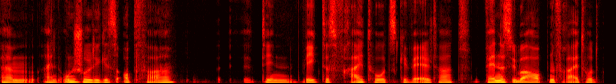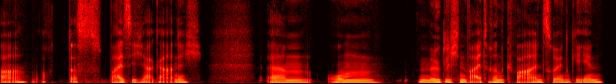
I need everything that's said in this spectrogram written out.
ähm, ein unschuldiges Opfer den Weg des Freitods gewählt hat, wenn es überhaupt ein Freitod war, auch das weiß ich ja gar nicht, ähm, um möglichen weiteren Qualen zu entgehen.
